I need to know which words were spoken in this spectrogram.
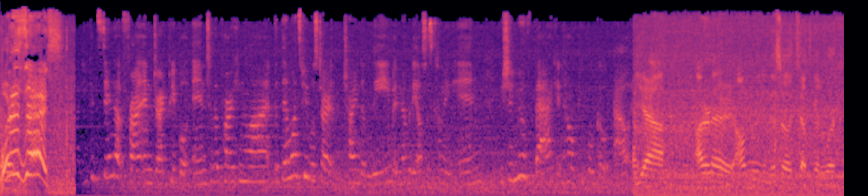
What is this? Front and direct people into the parking lot, but then once people start trying to leave and nobody else is coming in, you should move back and help people go out. Yeah, I don't know. I'm moving this early because I have to go to work at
